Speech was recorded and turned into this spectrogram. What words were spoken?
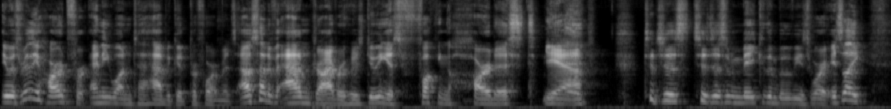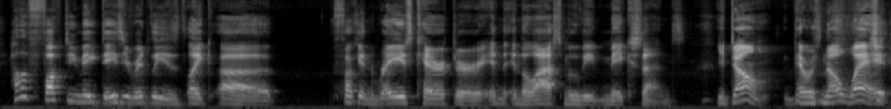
it was really hard for anyone to have a good performance outside of Adam Driver, who's doing his fucking hardest Yeah. to just to just make the movies work. It's like, how the fuck do you make Daisy Ridley's like uh fucking Rey's character in the, in the last movie make sense? You don't. There was no way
